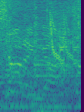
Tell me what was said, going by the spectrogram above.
shutting up!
